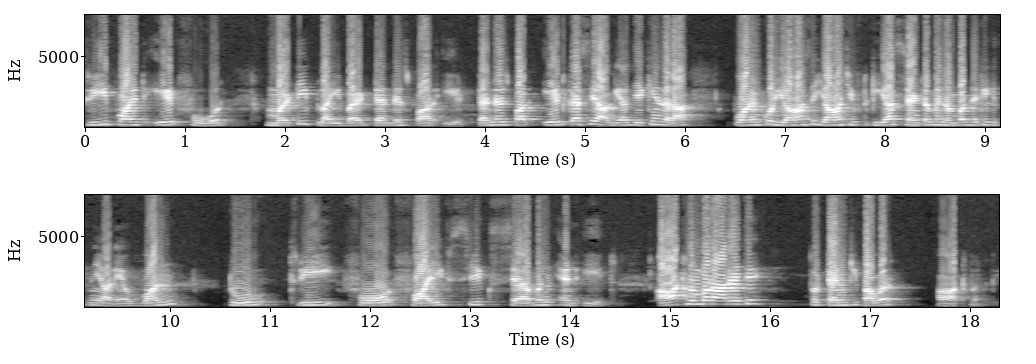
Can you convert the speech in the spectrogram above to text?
3.84 मल्टीप्लाई बाय टेन पार एट टेन डेज़ पार एट कैसे आ गया? देखें जरा। पॉइंट को यहाँ से यहाँ शिफ्ट किया। सेंटर में नंबर देखें कितने आ रहे हैं। One two three four five six seven and eight आठ नंबर आ रहे थे तो टेन की पावर आठ बन गई।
